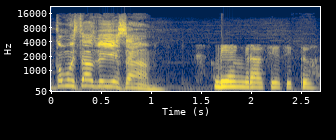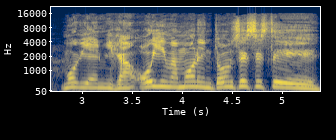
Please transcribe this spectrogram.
¿Cómo estás, belleza? Bien, gracias. ¿Y tú? Muy bien, mija. Oye, mi amor, entonces, este,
